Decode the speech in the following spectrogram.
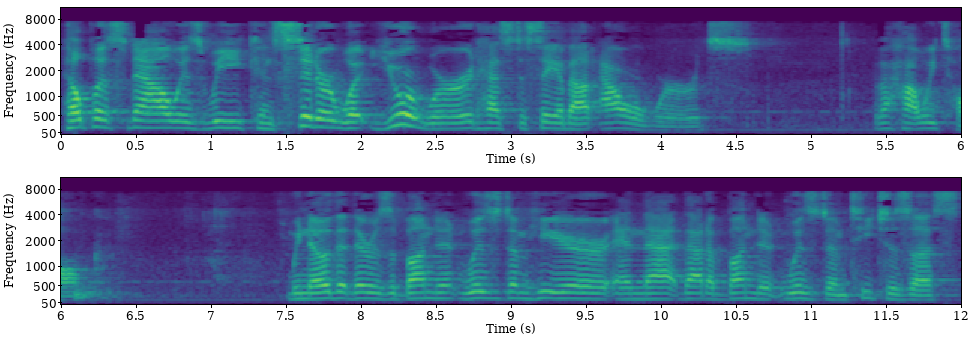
Help us now as we consider what your word has to say about our words, about how we talk. We know that there is abundant wisdom here and that that abundant wisdom teaches us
